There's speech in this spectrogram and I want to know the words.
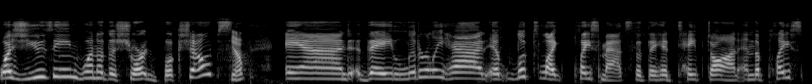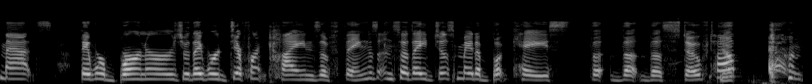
was using one of the short bookshelves. Yep. And they literally had it looked like placemats that they had taped on and the placemats they were burners or they were different kinds of things and so they just made a bookcase the the the stovetop.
